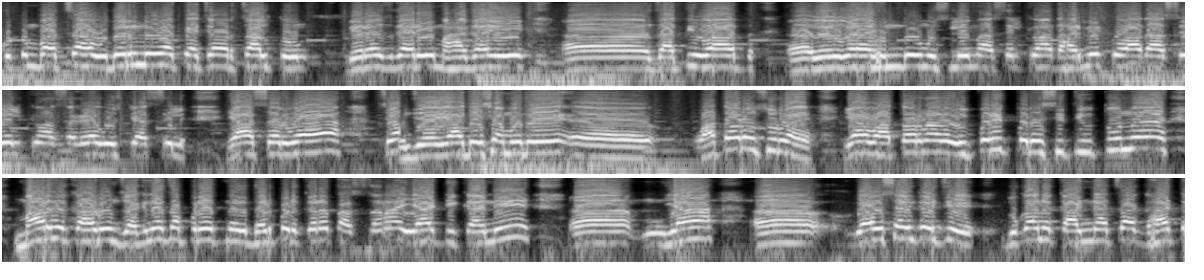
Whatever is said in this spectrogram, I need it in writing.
कुटुंबाचा उदरनिर्वाह त्याच्यावर चालतो. बेरोजगारी महागाई जातीवाद वेगवेगळा हिंदू मुस्लिम असेल किंवा धार्मिक वाद असेल किंवा सगळ्या गोष्टी असतील या सर्व म्हणजे या देशामध्ये वातावरण सुरू आहे. या वातावरणाला विपरीत परिस्थितीतून मार्ग काढून जगण्याचा प्रयत्न धडपड करत असताना या ठिकाणी या व्यावसायिकांचे दुकानं काढण्याचा घाट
